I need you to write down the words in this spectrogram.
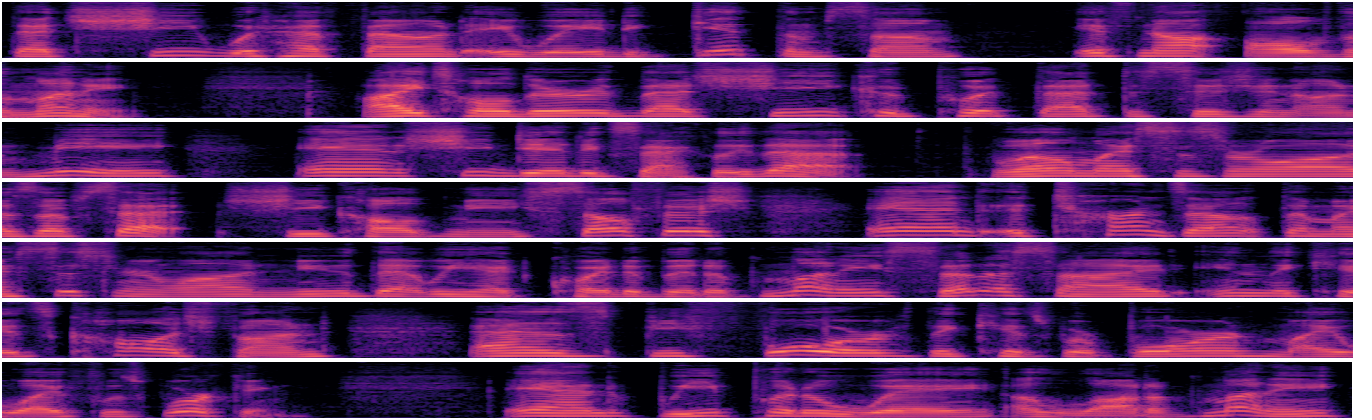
that she would have found a way to get them some, if not all of the money. I told her that she could put that decision on me and she did exactly that. Well, my sister in law is upset. She called me selfish, and it turns out that my sister in law knew that we had quite a bit of money set aside in the kids' college fund, as before the kids were born, my wife was working. And we put away a lot of money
